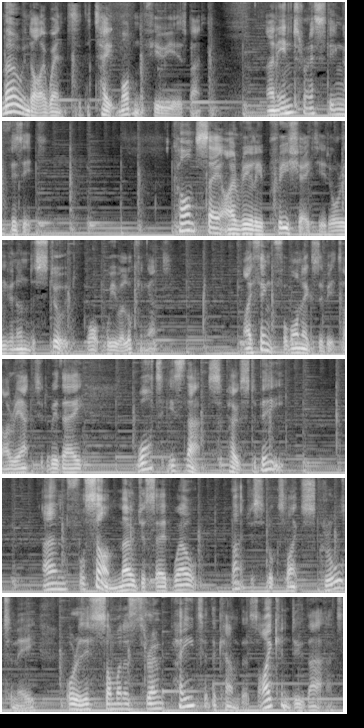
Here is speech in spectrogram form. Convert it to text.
Mo and I went to the Tate Modern a few years back. An interesting visit. Can't say I really appreciated or even understood what we were looking at. I think for one exhibit I reacted with a, What is that supposed to be? And for some, Mo just said, Well, that just looks like scrawl to me, or as if someone has thrown paint at the canvas. I can do that.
